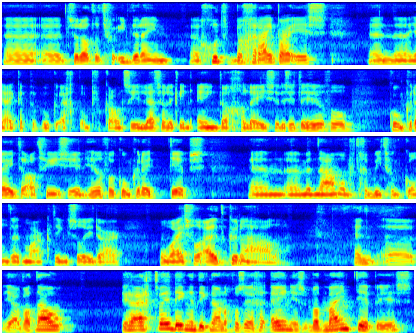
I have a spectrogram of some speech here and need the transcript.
Uh, zodat het voor iedereen goed begrijpbaar is. En ja, ik heb het boek echt op vakantie letterlijk in één dag gelezen. Er zitten heel veel concrete adviezen in, heel veel concrete tips. En met name op het gebied van content marketing zul je daar onwijs veel uit kunnen halen. En ja, wat nou. Er zijn eigenlijk twee dingen die ik nou nog wil zeggen. Eén is, wat mijn tip is,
